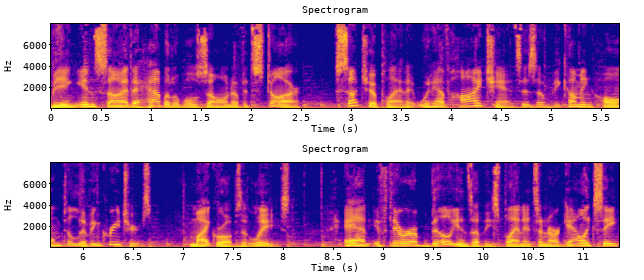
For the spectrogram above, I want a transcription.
Being inside the habitable zone of its star, such a planet would have high chances of becoming home to living creatures, microbes at least. And if there are billions of these planets in our galaxy,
